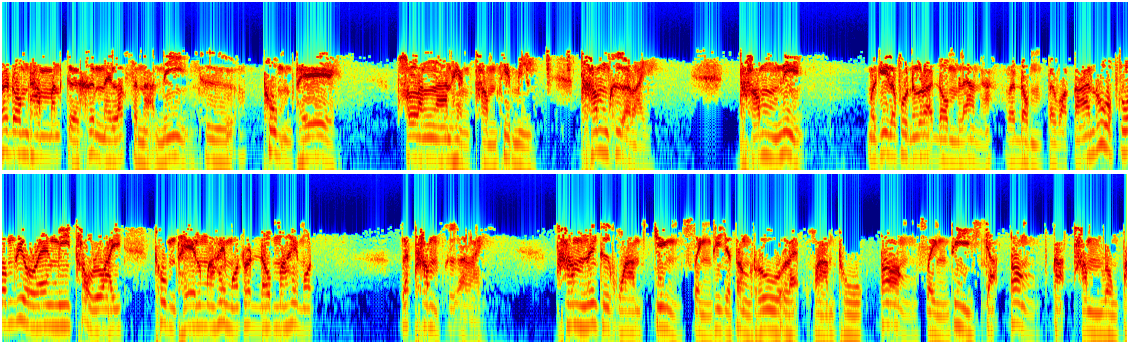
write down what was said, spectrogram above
ระดมธรรมมันเกิดขึ้นในลักษณะนี้คือทุ่มเท พลังงานแห่งธรรมที่มีธรรมคืออะไรธรรมนี่เมื่อกี้เราพูดถึงระดมแล้วนะระดมไปว่าการรวบรวมเรี่ยวแรงมีเท่าไรทุ่มเทลงมาให้หมดระดมมาให้หมด และธรรมคืออะไรธรรมนั่นคือความจริงสิ่งที่จะต้องรู้และความถูกต้องสิ่งที่จะต้องกระทำลงไป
